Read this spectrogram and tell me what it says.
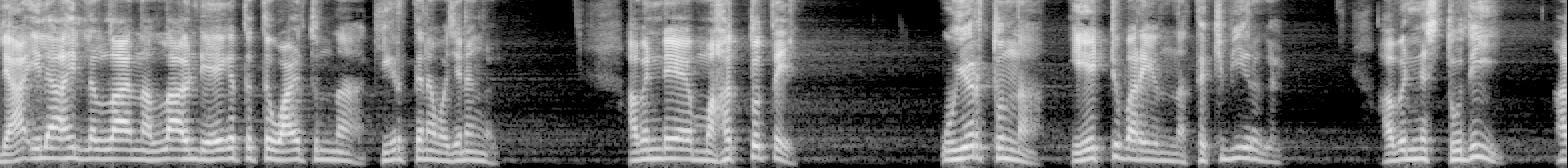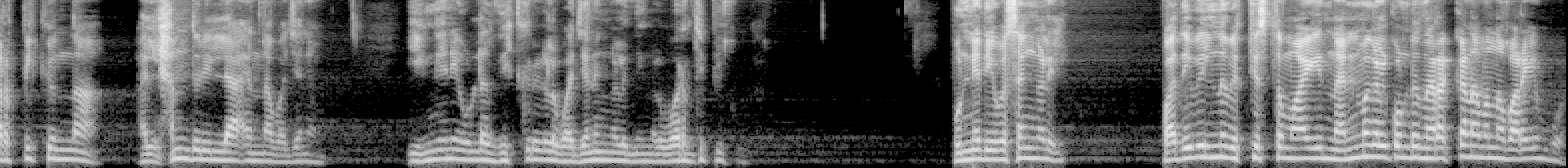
ലാ ഇലാഹില്ലല്ലാ എന്ന അള്ളാഹുവിന്റെ ഏകത്വത്തെ വാഴ്ത്തുന്ന കീർത്തന വചനങ്ങൾ അവന്റെ മഹത്വത്തെ ഉയർത്തുന്ന ഏറ്റുപറയുന്ന തക്ബീറുകൾ അവന് സ്തുതി അർപ്പിക്കുന്ന അൽഹംദുലില്ല എന്ന വചനം ഇങ്ങനെയുള്ള ദിക്റുകൾ വചനങ്ങൾ നിങ്ങൾ വർദ്ധിപ്പിക്കുക. പുണ്യ ദിവസങ്ങളിൽ പതിവിൽ നിന്ന് വ്യത്യസ്തമായി നന്മകൾ കൊണ്ട് നിറക്കണമെന്ന് പറയുമ്പോൾ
